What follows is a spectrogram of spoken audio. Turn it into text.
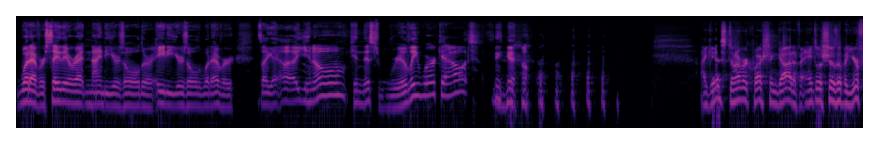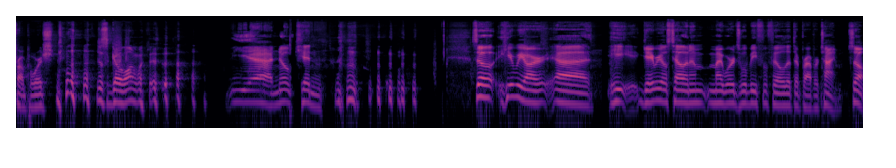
whatever say they were at 90 years old or 80 years old whatever it's like uh, you know can this really work out you know I guess don't ever question God. If an angel shows up at your front porch, just go along with it. yeah no kidding so here we are uh he gabriel's telling him my words will be fulfilled at their proper time so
